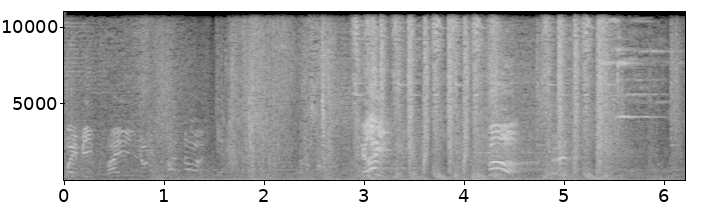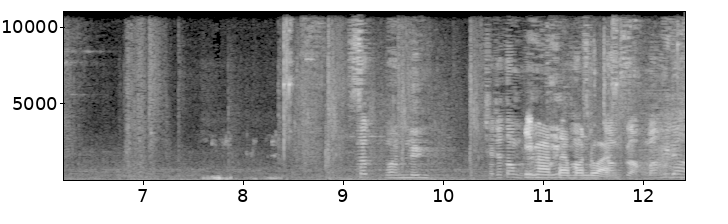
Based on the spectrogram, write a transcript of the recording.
ไม่มีใครหยุดฉันได้เฮ้ยเฮ่าสักวันหนึ่ง ฉันจะต้องพี่มาฟื้นเติมควบนด่วนทรงจำกลับมาให้ได้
